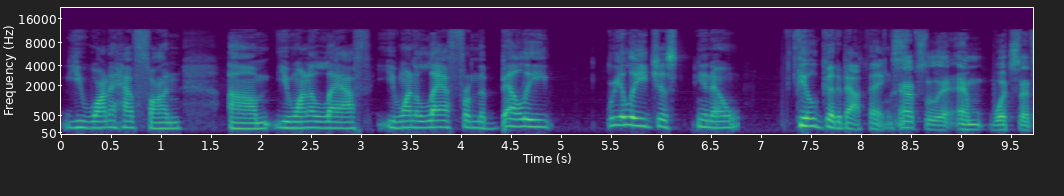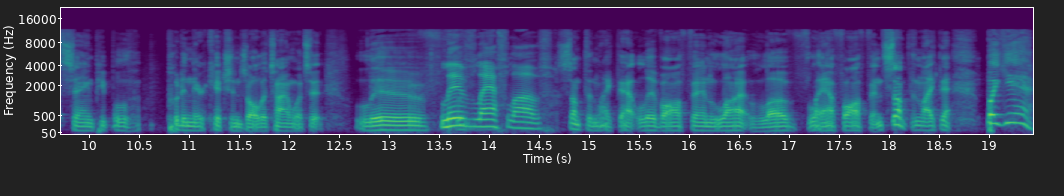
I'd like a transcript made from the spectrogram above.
you want to have fun um, you want to laugh you want to laugh from the belly really just you know feel good about things Absolutely. And what's that saying people put in their kitchens all the time? What's it? Live, live laugh love something like that. Live often, lo- love, laugh often, something like that. But yeah,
